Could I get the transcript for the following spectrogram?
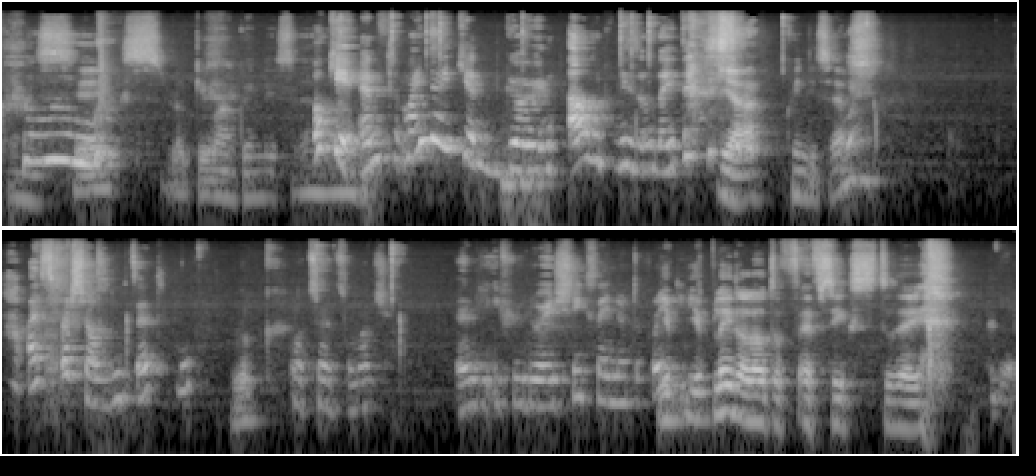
Queen Ooh. d6, rook e1, queen d7. Okay, and my knight can go out with a knight. Yeah, queen d7, I special do that move. rook. Not not so much. And if you do a6, I'm not afraid. You, you played a lot of f6 today. Yeah,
